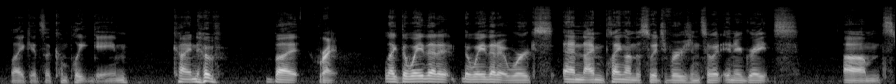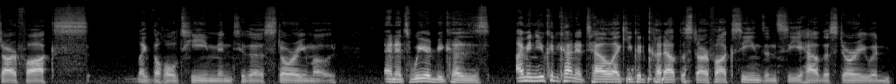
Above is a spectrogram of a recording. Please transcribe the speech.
like it's a complete game, kind of. But Right. like the way that it the way that it works, and I'm playing on the Switch version, so it integrates um, Star Fox, like the whole team, into the story mode, and it's weird because I mean, you could kind of tell, like you could cut out the Star Fox scenes and see how the story would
